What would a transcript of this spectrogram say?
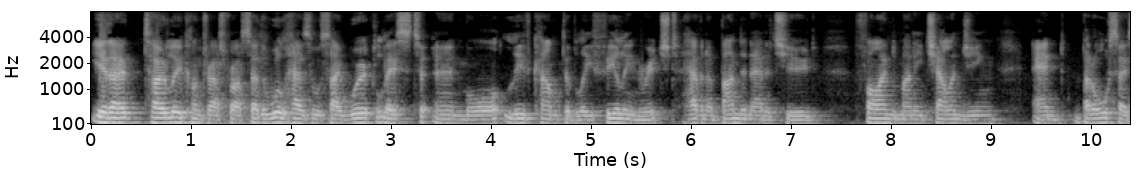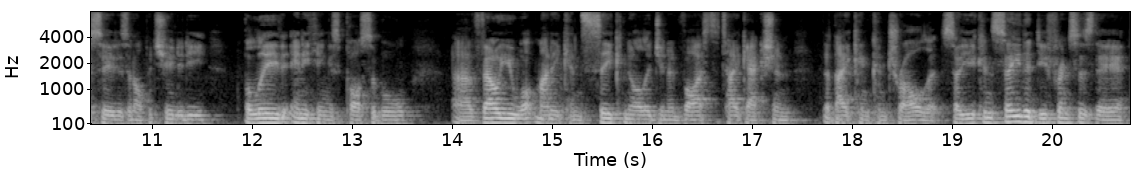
Yeah, they're totally a contrast for us. So the will haves will say work less to earn more, live comfortably, feel enriched, have an abundant attitude, find money challenging, and but also see it as an opportunity. Believe anything is possible. Uh, value what money can seek knowledge and advice to take action that they can control it. So you can see the differences there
